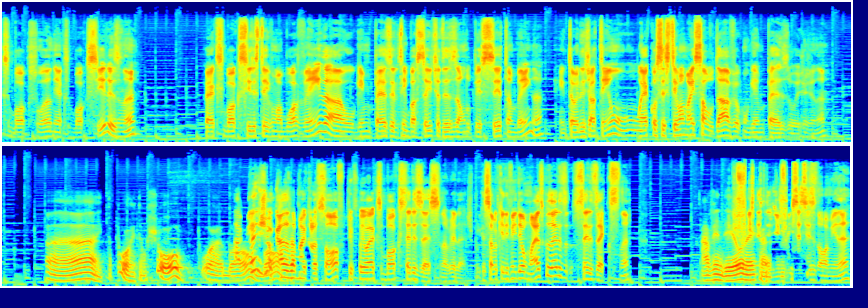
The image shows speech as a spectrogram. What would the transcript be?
Xbox One e Xbox Series, né? O Xbox Series teve uma boa venda, o Game Pass ele tem bastante adesão no PC também, né? Então ele já tem um, um ecossistema mais saudável com o Game Pass hoje, né? Ah, então, porra, então show. Porra, bom. a grande bom. jogada da Microsoft foi o Xbox Series S, na verdade. Porque sabe que ele vendeu mais que o Series X, né? Ah, vendeu, né, cara? É difícil esses nomes, né?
